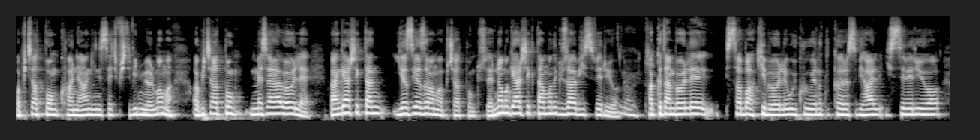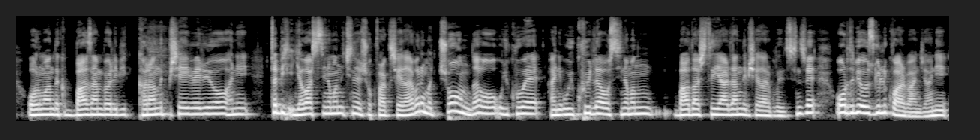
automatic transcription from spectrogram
Apichat Bonk hani hangini seçmişti bilmiyorum ama Apichat Bonk mesela öyle. Ben gerçekten yazı yazamam Apichat Bonk üzerine ama gerçekten bana güzel bir his veriyor. Evet. Hakikaten böyle sabahki böyle uyku uyanıklık arası bir hal hissi veriyor. Ormanda bazen böyle bir karanlık bir şey veriyor. Hani tabii yavaş sinemanın içinde de çok farklı şeyler var ama çoğunda o uyku ve hani uykuyla o sinemanın bağdaştığı yerden de bir şeyler bulabilirsiniz ve orada bir özgürlük var bence. Hani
